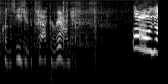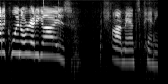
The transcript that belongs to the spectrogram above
because it's easier to pack around. Oh, we got a coin already, guys. Aw, man, it's a penny.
